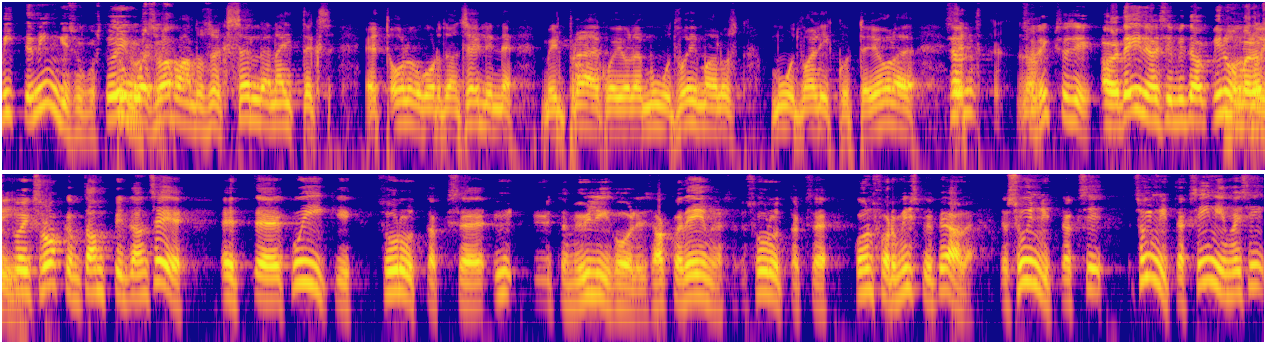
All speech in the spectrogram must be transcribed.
mitte mingisugust õigust. tuues vabanduseks selle näiteks, et olukord on selline, meil praegu ei ole muud võimalust, muud valikut ei ole. see on, see on üks asi, aga teine asi, mida minu no, meelest või. võiks rohkem tampida, on see, et eh, kuigi surutakse, ütleme ülikoolides, akadeemias surutakse konformismi peale ja sunnitakse, sunnitakse inimesi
